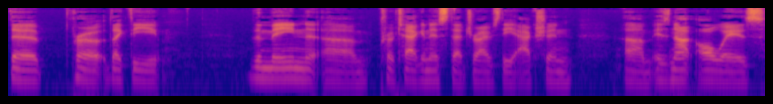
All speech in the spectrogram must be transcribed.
the pro, like the the main um, protagonist that drives the action um, is not always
